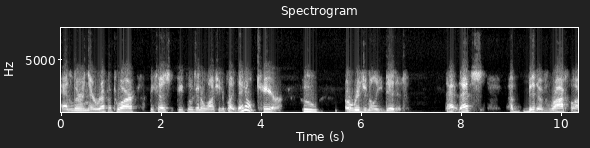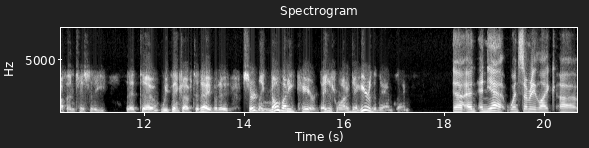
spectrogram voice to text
and learn their repertoire because people are going to want you to play. They don't care who originally did it. That that's a bit of rock authenticity that uh, we think of today. But it, certainly nobody cared. They just wanted to hear the damn thing. Yeah, and and yet when somebody like uh,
